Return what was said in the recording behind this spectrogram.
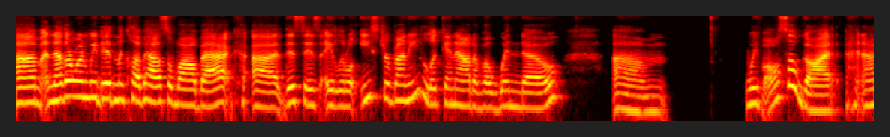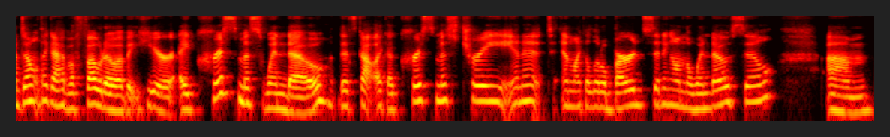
Um, another one we did in the clubhouse a while back. Uh, this is a little Easter bunny looking out of a window. Um, we've also got, and I don't think I have a photo of it here, a Christmas window that's got like a Christmas tree in it and like a little bird sitting on the windowsill. Um,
